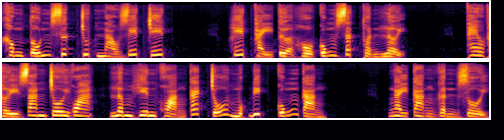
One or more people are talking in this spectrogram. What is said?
không tốn sức chút nào giết chết. Hết thầy tựa hồ cũng rất thuận lợi. Theo thời gian trôi qua, Lâm Hiên khoảng cách chỗ mục đích cũng càng ngày càng gần rồi.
